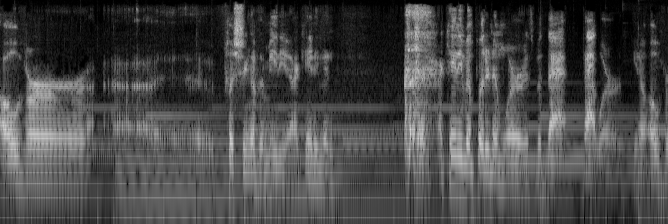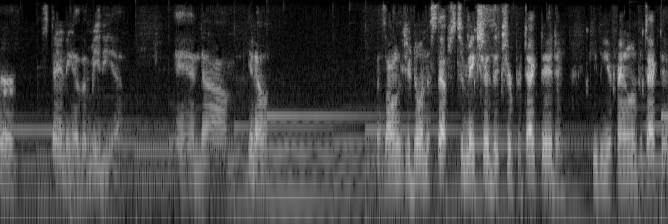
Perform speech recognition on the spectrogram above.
over uh, pushing of the media. I can't even, I can't even put it in words, but that that word, you know, overstanding of the media, and um, you know, as long as you're doing the steps to make sure that you're protected and keeping your family protected,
